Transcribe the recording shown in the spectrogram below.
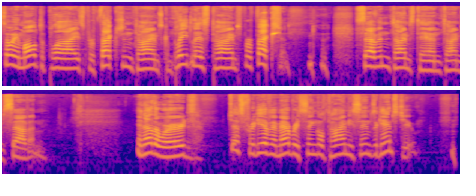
So he multiplies perfection times completeness times perfection. 7 times 10 times 7. In other words, just forgive him every single time he sins against you.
